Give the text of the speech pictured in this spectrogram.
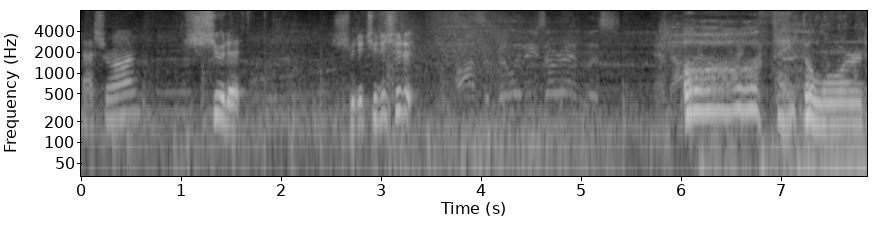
Vashyron, shoot it. Shoot it, shoot it, shoot it. Possibilities are endless. And Oh, thank the Lord.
